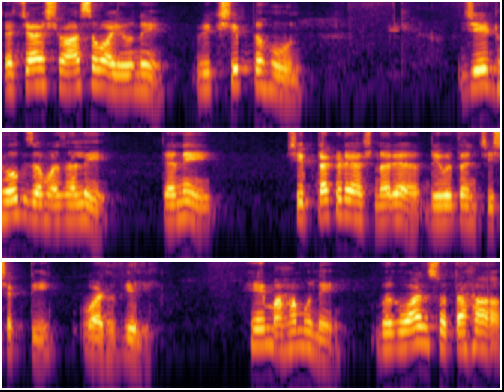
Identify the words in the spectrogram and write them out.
त्याच्या श्वासवायूने विक्षिप्त होऊन जे ढोक जमा झाले त्याने शेपटाकडे असणाऱ्या देवतांची शक्ती वाढत गेली. हे महामुने भगवान स्वतः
